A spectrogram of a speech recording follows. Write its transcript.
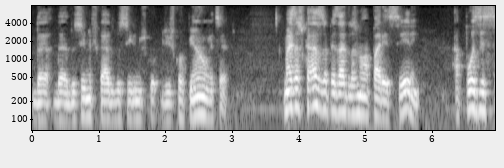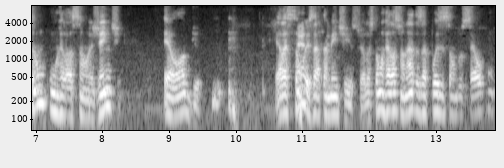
da, da- do significado dos signos de escorpião, etc. Mas as casas, apesar de elas não aparecerem, a posição com relação a gente é óbvio. Elas são exatamente isso. Elas estão relacionadas à posição do céu com,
